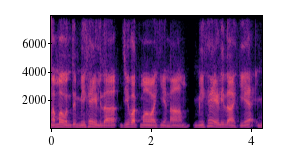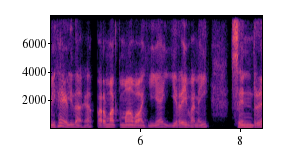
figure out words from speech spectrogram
நம்ம வந்து மிக எளிதா ஜீவாத்மாவாகிய நாம் மிக எளிதாகிய மிக எளிதாக பரமாத்மாவாகிய இறைவனை சென்று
